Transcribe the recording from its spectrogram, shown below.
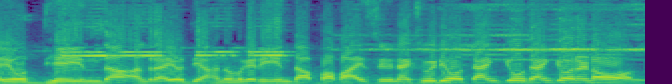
ಅಯೋಧ್ಯೆಯಿಂದ, ಅಂದ್ರೆ ಅಯೋಧ್ಯೆ ಹನುಮಗಡಿಯಿಂದ. Bye bye see next video thank you thank you and all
